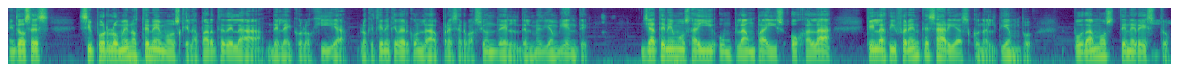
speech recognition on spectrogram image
Entonces, si por lo menos tenemos que la parte de la, de la ecología, lo que tiene que ver con la preservación del, del medio ambiente, ya tenemos ahí un plan país, ojalá que en las diferentes áreas con el tiempo podamos tener esto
